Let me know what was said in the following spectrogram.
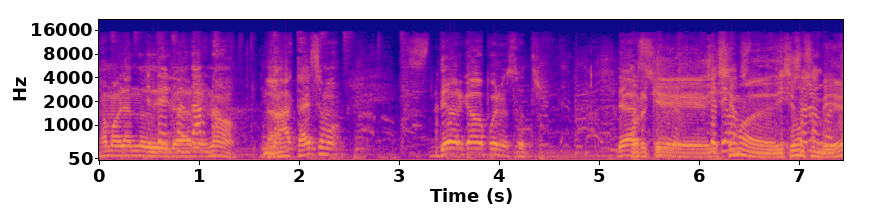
Estamos hablando ¿El de del la no, no, No. hasta ese momento debe haber quedado después de nosotros. Debe haber Porque Yo tengo- hicimos, hicimos yo lo un video,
